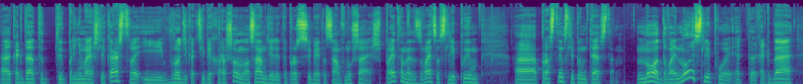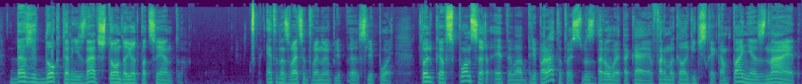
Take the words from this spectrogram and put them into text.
Э, когда ты, ты принимаешь лекарство, и вроде как тебе хорошо, но на самом деле ты просто себе это сам внушаешь. Поэтому это называется слепым, э, простым слепым тестом. Но двойной слепой — это когда даже доктор не знает, что он дает пациенту. Это называется двойной э, слепой. Только спонсор этого препарата, то есть здоровая такая фармакологическая компания, знает,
